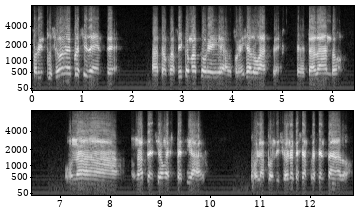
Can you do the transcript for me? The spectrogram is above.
por instrucciones del presidente, a San Francisco de Macorís, a la provincia de Duarte, se le está dando una, una atención especial por las condiciones que se han presentado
